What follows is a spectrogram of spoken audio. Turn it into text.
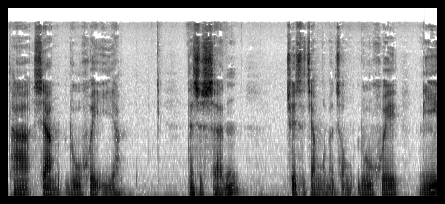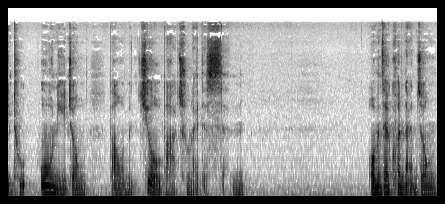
他像炉灰一样。但是神却是将我们从炉灰、泥土、污泥中。”把我们救拔出来的神，我们在困难中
